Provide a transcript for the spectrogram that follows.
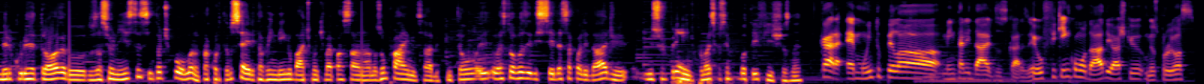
Mercúrio retrógrado dos acionistas. Então, tipo, mano, tá cortando série, tá vendendo o Batman que vai passar na Amazon Prime, sabe? Então, o Last of Us, ele ser dessa qualidade, me surpreende. Por mais que eu sempre botei fichas, né? Cara, é muito pela mentalidade dos caras. Eu fiquei incomodado e acho que meus problemas,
